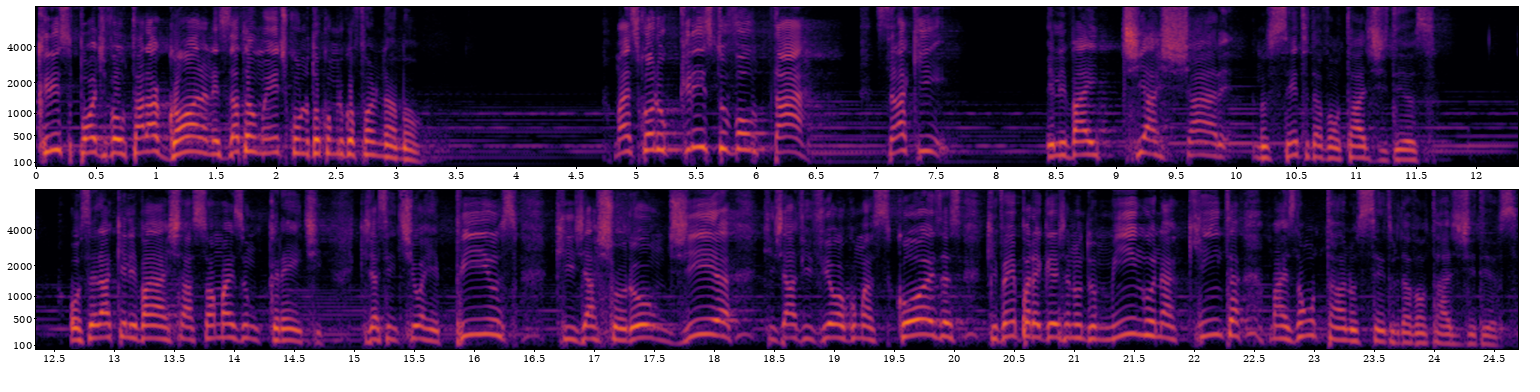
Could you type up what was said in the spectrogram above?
Cristo pode voltar agora, exatamente quando eu estou com o microfone na mão. Mas quando Cristo voltar, será que Ele vai te achar no centro da vontade de Deus? Ou será que ele vai achar só mais um crente que já sentiu arrepios, que já chorou um dia, que já viveu algumas coisas, que vem para a igreja no domingo, na quinta, mas não está no centro da vontade de Deus?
